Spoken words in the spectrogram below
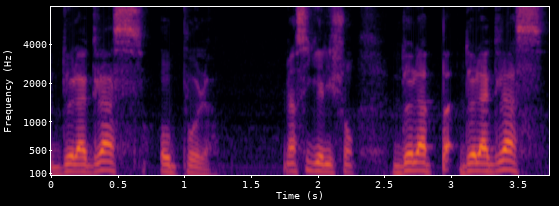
de la glace aux pôles. Merci Galichon. De la glace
